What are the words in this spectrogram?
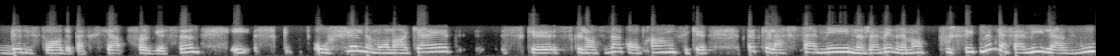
de l'histoire de Patricia Ferguson. Et au fil de mon enquête, ce que ce que j'en suis venue à comprendre, c'est que peut-être que la famille n'a jamais vraiment poussé, même la famille l'avoue,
